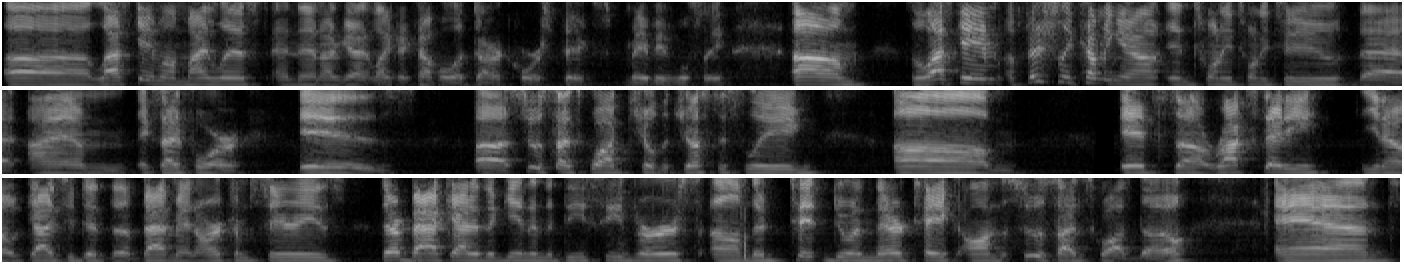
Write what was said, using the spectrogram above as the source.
uh, last game on my list, and then I've got like a couple of dark horse picks. Maybe we'll see. Um, so the last game officially coming out in 2022 that I am excited for is uh, Suicide Squad: Kill the Justice League. Um, it's uh, Rocksteady, you know, guys who did the Batman Arkham series. They're back at it again in the DC verse. Um, they're ta doing their take on the Suicide Squad though, and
